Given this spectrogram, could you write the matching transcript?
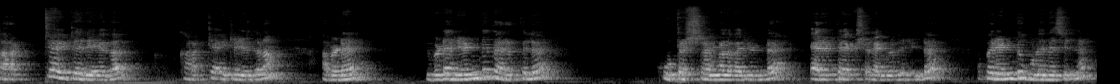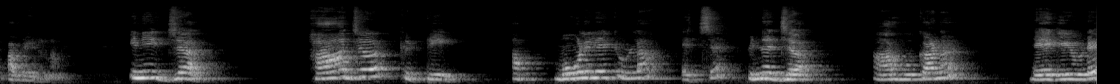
കറക്റ്റായിട്ട് രേഖ കറക്റ്റായിട്ട് എഴുതണം. അവിടെ ഇവിടെ രണ്ട് തരത്തിൽ കൂട്ടക്ഷരങ്ങൾ വരുന്നുണ്ട് ഇരട്ടക്ഷരങ്ങൾ വരുന്നുണ്ട്. അപ്പൊ രണ്ട് ഗുണനചിഹ്നം അവിടെ ഇടണം. ഇനി ജർ ഹാജർ കിട്ടി. മുകളിലേക്കുള്ള എച്ച് പിന്നെ ജർ ആർ ഹൂക്കാണ്. രേഖയുടെ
